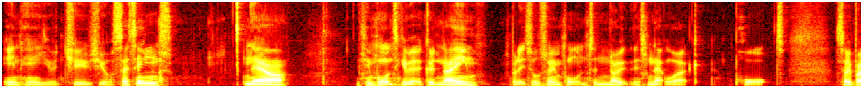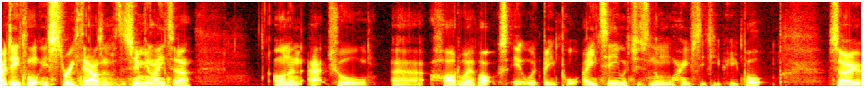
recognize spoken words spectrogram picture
in here you would choose your settings. Now it's important to give it a good name, but it's also important to note this network port. So by default it's 3000 for the simulator. On an actual uh, hardware box, it would be port 80, which is normal HTTP port. So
